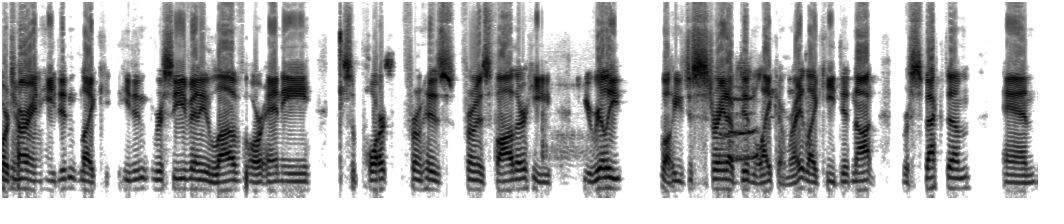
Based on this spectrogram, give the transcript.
Mortarion, he didn't like he didn't receive any love or any support from his from his father. He he really well, he just straight up didn't like him, right? Like he did not respect him, and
